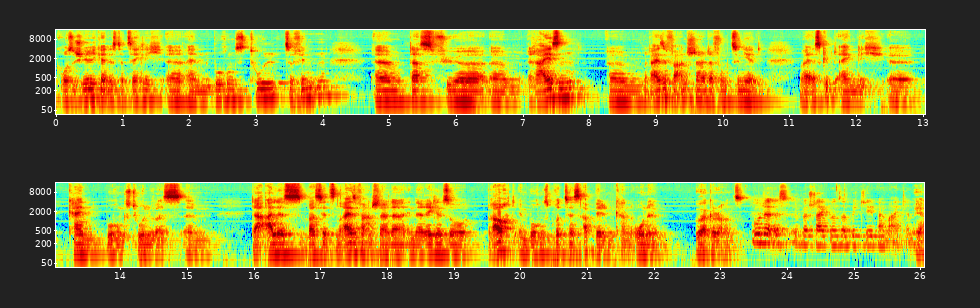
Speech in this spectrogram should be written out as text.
große Schwierigkeit ist tatsächlich, äh, ein Buchungstool zu finden, das für ähm, Reisen, ähm, Reiseveranstalter funktioniert. Weil es gibt eigentlich äh, kein Buchungstool, was da alles, was jetzt ein Reiseveranstalter in der Regel so braucht, im Buchungsprozess abbilden kann, ohne Workarounds. Oder es übersteigt unser Budget bei weitem. Ja.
